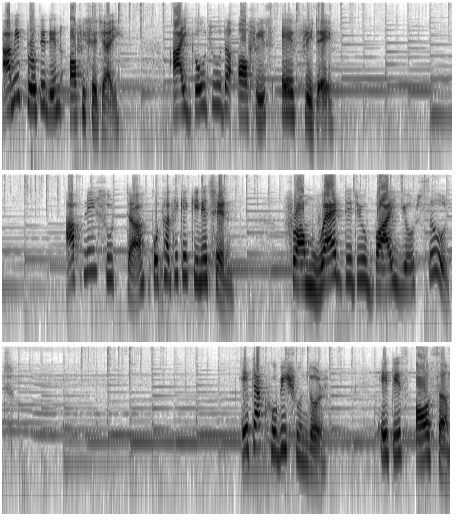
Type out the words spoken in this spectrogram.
আমি প্রতিদিন অফিসে যাই। I go to the office every day আপনি স্যুটটা কোথা থেকে কিনেছেন? From where did you buy your suit এটা খুবই সুন্দর। ইট ইজ অসম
